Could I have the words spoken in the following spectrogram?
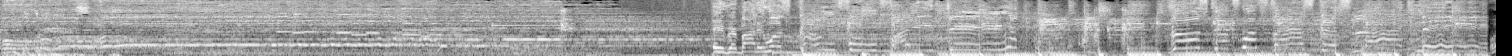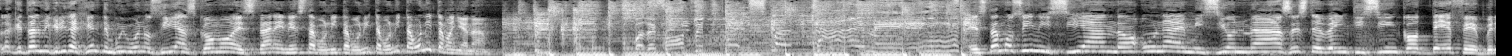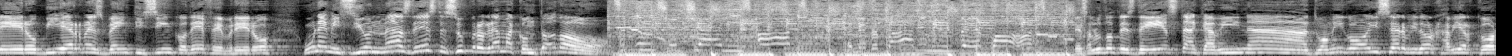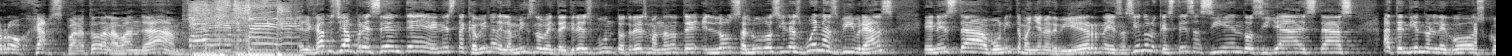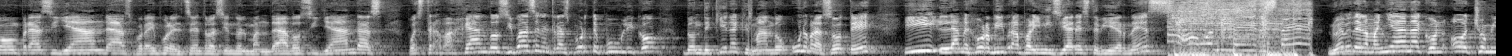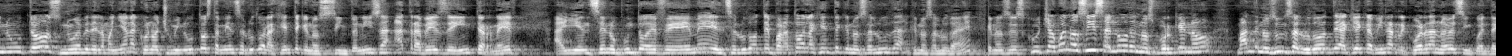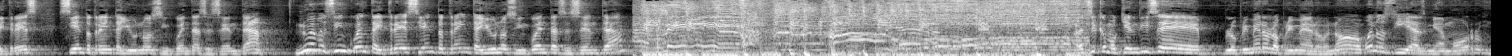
93.3. Everybody was kung fu fighting. Those kids were fast as lightning. Hola, ¿qué tal mi querida gente? Muy buenos días. ¿Cómo están en esta bonita, bonita, bonita, bonita mañana? But they. Estamos iniciando una emisión más este 25 de febrero, viernes 25 de febrero, una emisión más de este subprograma con todo. Te saludo desde esta cabina, tu amigo y servidor Javier Corro, Haps para toda la banda. El Hubs ya presente en esta cabina de la Mix 93.3, mandándote los saludos y las buenas vibras en esta bonita mañana de viernes, haciendo lo que estés haciendo, si ya estás atendiendo el negocio, compras, si ya andas por ahí por el centro haciendo el mandado, si ya andas pues trabajando, si vas en el transporte público, donde quiera que mando un abrazote y la mejor vibra para iniciar este viernes. 9 de la mañana con 8 minutos, 9 de la mañana con 8 minutos. También saludo a la gente que nos sintoniza a través de internet ahí en seno.fm. El saludote para toda la gente que nos saluda, que nos saluda, ¿eh? Que nos escucha. Bueno, sí, salúdenos, ¿por qué no? Mándenos un saludote aquí a cabina, recuerda 953 131 5060. 953 131 5060. Así como quien dice lo primero, lo primero, ¿no? Buenos días, mi amor.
